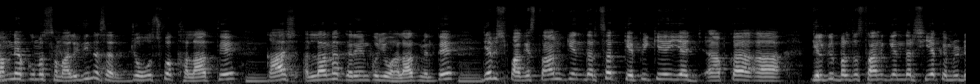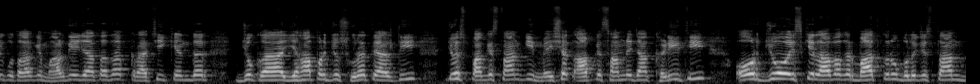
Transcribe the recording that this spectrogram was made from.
ہم نے حکومت سنبھالی تھی نا سر جو اس وقت حالات تھے کاش اللہ نہ کرے ان کو جو حالات ملتے۔ جب اس پاکستان کے اندر سر کے پی کے یا آپ کا گلگت بلتستان کے اندر شیعہ کمیونٹی کو اتار کے مار دیا جاتا تھا۔ کراچی کے اندر جو یہاں پر جو صورتحال تھی، جو اس پاکستان کی معیشت آپ کے سامنے جہاں کھڑی تھی، اور جو اس کے علاوہ اگر بات کروں بلوچستان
